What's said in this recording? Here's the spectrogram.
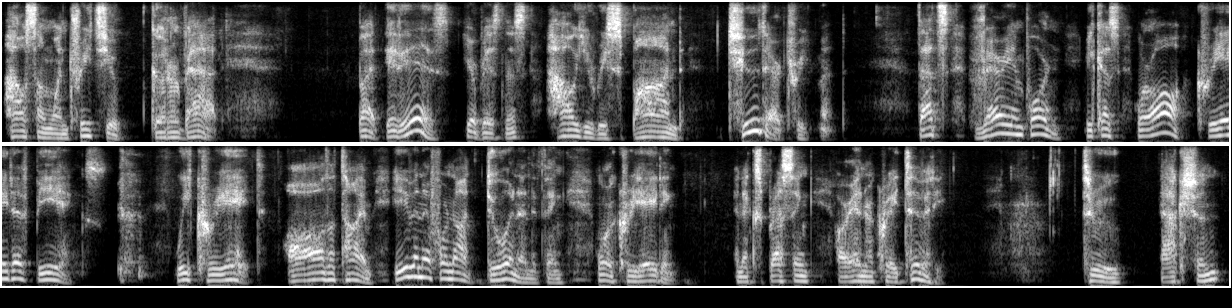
how someone treats you good or bad. But it is your business how you respond to their treatment. That's very important because we're all creative beings. We create all the time. Even if we're not doing anything, we're creating and expressing our inner creativity through action,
